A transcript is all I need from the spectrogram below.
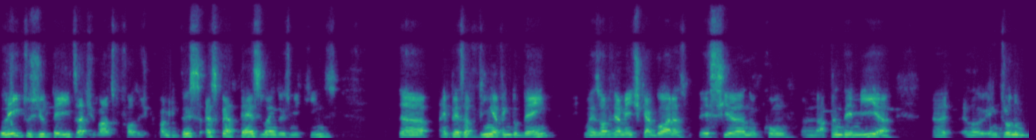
leitos de UTI desativados por falta de equipamento. Então, essa foi a tese lá em 2015. Uh, a empresa vinha vindo bem, mas obviamente que agora, esse ano, com uh, a pandemia, uh, ela entrou no,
